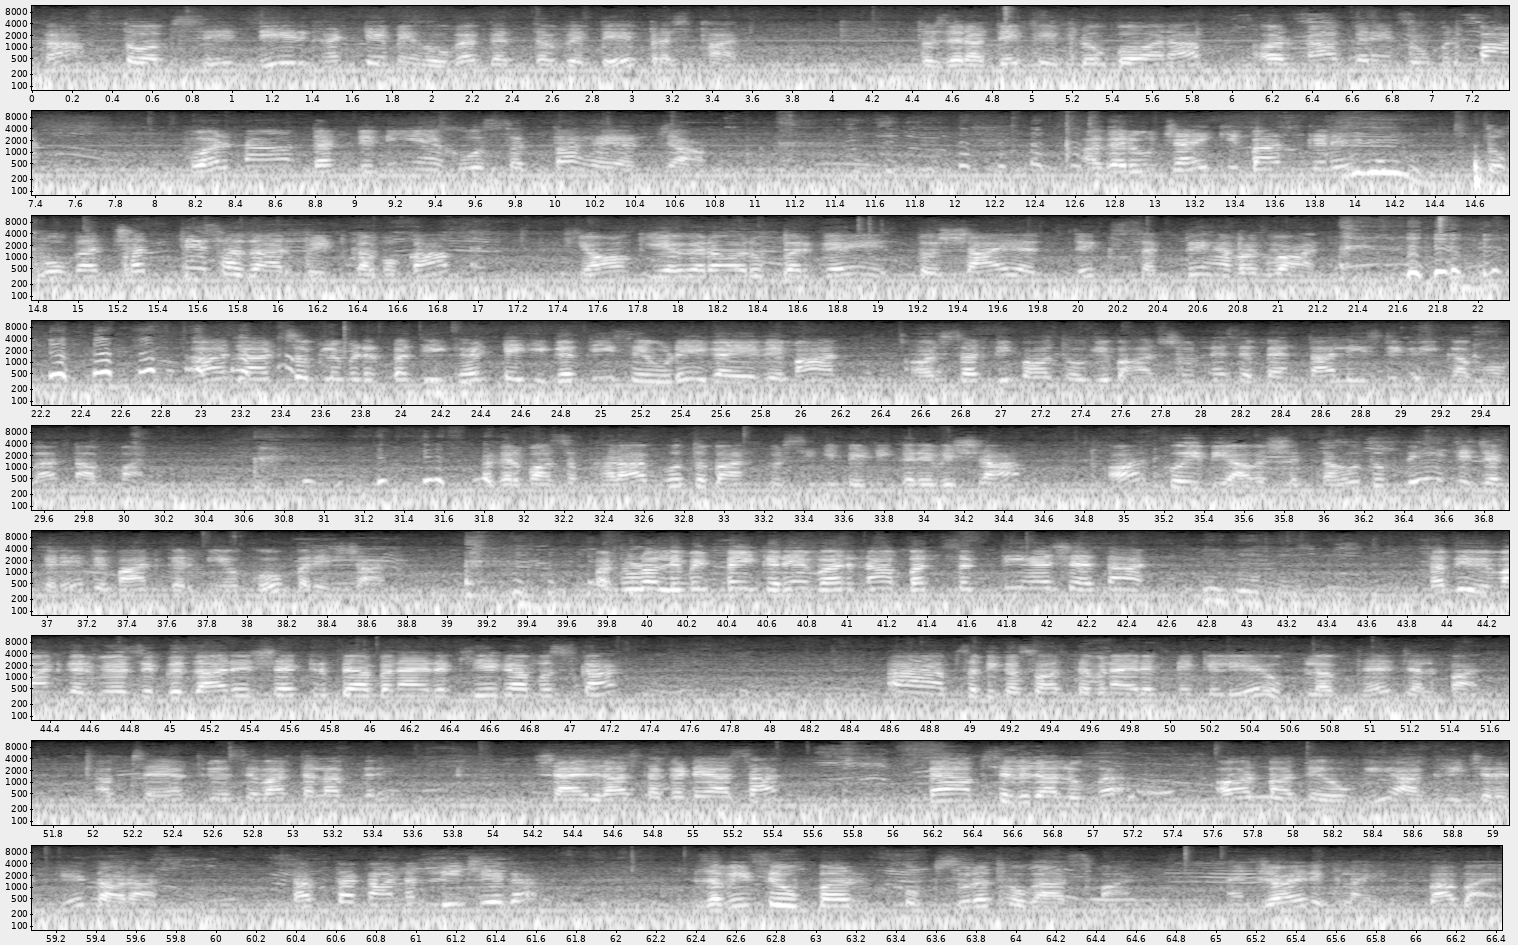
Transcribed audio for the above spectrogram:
का तो अब से डेढ़ घंटे में होगा गंतव्य पे प्रस्थान। तो जरा देखें फ्लो को आराम और ना करें धूम्रपान, वरना दंडनीय हो सकता है अंजाम। अगर ऊंचाई की बात करें तो होगा छत्तीस हज़ार फीट का मुकाम, क्योंकि अगर और ऊपर गए तो शायद दिख सकते हैं भगवान। आज 800 किलोमीटर प्रति घंटे की गति से उड़े गए विमान और सर्दी बहुत होगी बाहर। शून्य से 45 डिग्री कम होगा तापमान। अगर मौसम खराब हो तो बाँध कुर्सी की पेटी करे विश्राम और कोई भी आवश्यकता हो तो बेझिझक करे विमान कर्मियों को परेशान। और थोड़ा लिमिट में ही करें वरना बन सकती है शैतान। सभी विमान कर्मियों से गुजारिश है कृपया बनाए रखिएगा मुस्कान। हाँ, आप सभी का स्वास्थ्य बनाए रखने के लिए उपलब्ध है जलपान। अब से यात्रियों से वार्तालाप करें। शायद रास्ता कटे आसान। मैं आपसे विदा लूँगा। और बातें होगी आखिरी चरण के दौरान। तब तक आनंद लीजिएगा। ज़मीन से ऊपर खूबसूरत होगा आसमान। Enjoy your flight bye bye.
